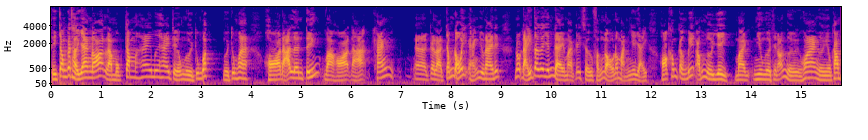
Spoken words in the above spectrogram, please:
Thì trong cái thời gian đó là 122 triệu người Trung Quốc, người Trung Hoa, họ đã lên tiếng và họ đã kháng à, cái là chống đối hãng United. Nó đẩy tới cái vấn đề mà cái sự phẫn nộ nó mạnh như vậy. Họ không cần biết ổng người gì mà nhiều người thì nói người hoa người nhiều không.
